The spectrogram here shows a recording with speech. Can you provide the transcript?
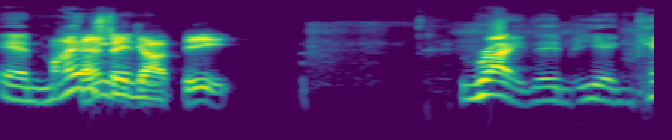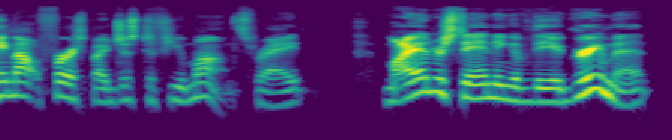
And my and they got beat. Right. Yeah, it came out first by just a few months, right? My understanding of the agreement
